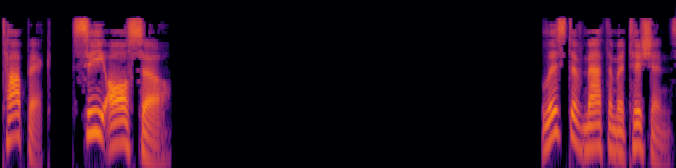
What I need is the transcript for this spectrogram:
Topic. See also. List of mathematicians.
